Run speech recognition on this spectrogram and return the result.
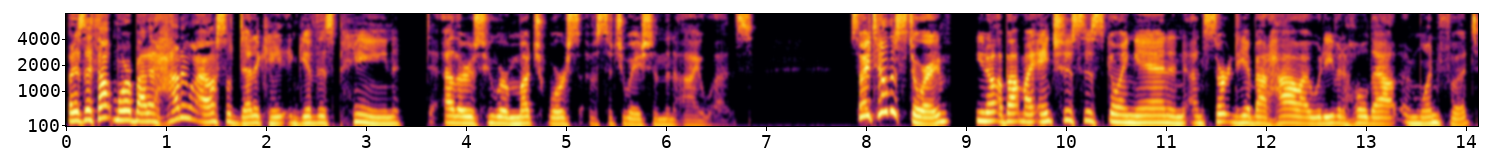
but as I thought more about it, how do I also dedicate and give this pain to others who were much worse of a situation than I was? So I tell the story, you know, about my anxiousness going in and uncertainty about how I would even hold out on one foot.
